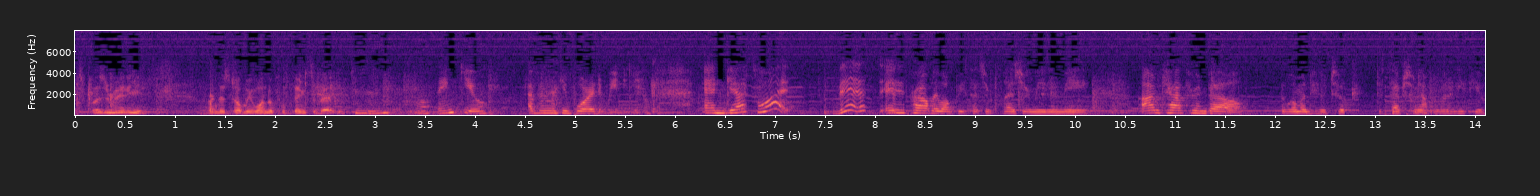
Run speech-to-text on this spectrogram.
It's a pleasure meeting you. Brenda's told me wonderful things about you. Mm-hmm. Well, thank you. I've been looking forward to meeting you. And guess what? This is... It probably won't be such a pleasure meeting me. I'm Katherine Bell, the woman who took deception out from underneath you.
